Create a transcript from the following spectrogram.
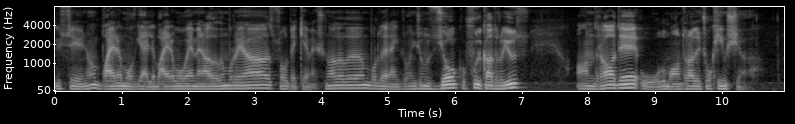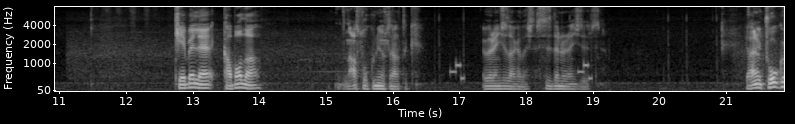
Hüseyin'o Bayramov geldi. Bayramov'u hemen alalım buraya. Sol bek hemen şunu alalım. Burada herhangi bir oyuncumuz yok. Full kadroyuz. Andrade. Oğlum Andrade çok iyiymiş ya. Kebele, Kabala. Nasıl okunuyorsa artık. Öğreneceğiz arkadaşlar. Sizden öğreneceğiz hepsini. Yani çok e,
